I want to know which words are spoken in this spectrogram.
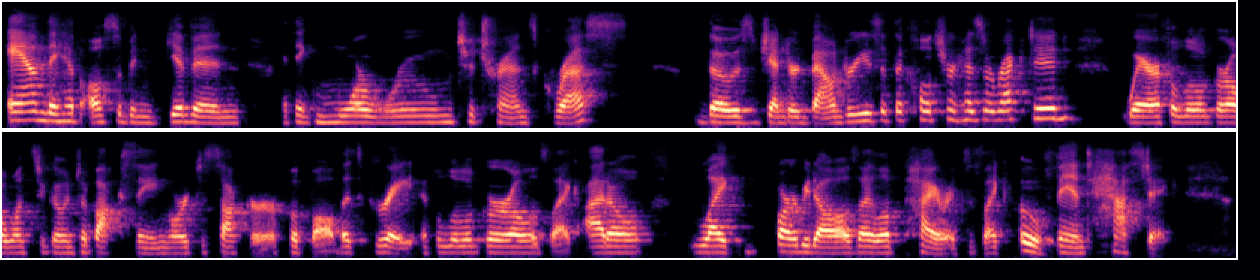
And they have also been given i think more room to transgress those gendered boundaries that the culture has erected where if a little girl wants to go into boxing or to soccer or football that's great. If a little girl is like i don't like barbie dolls i love pirates it's like oh fantastic.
